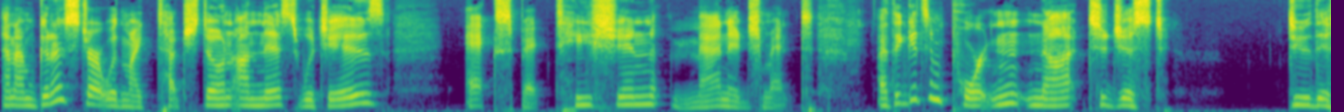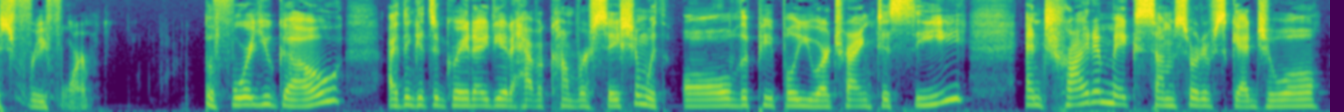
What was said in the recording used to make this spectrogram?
And I'm going to start with my touchstone on this, which is expectation management. I think it's important not to just do this freeform before you go, I think it's a great idea to have a conversation with all the people you are trying to see and try to make some sort of schedule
